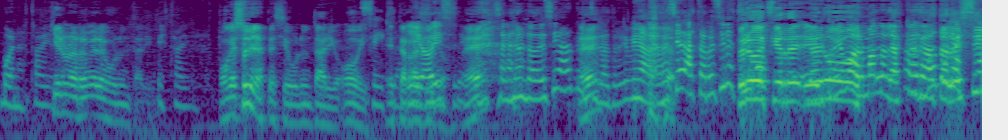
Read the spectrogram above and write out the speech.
Bueno, está bien. Quiero una remera de voluntario. Está bien. Porque soy una especie de voluntario hoy, Sí, este claro. Ratito. hoy sí. ¿eh? Nos lo decía antes, ¿Eh? te lo mirá, recién- hasta recién Pero es que re- Lo eh, no, armando las caras hasta recién.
